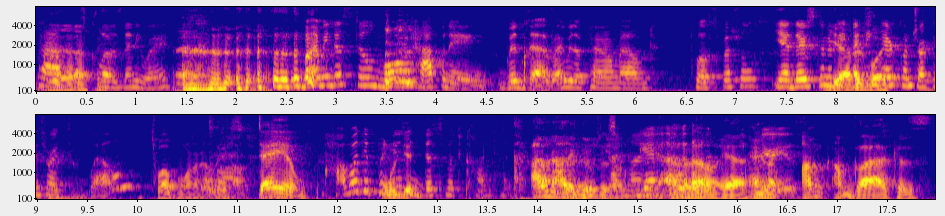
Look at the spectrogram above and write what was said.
path Yeah, was closed anyway. But I mean, there's still more happening with that, right? With the Paramount Plus specials. Yeah, there's gonna Yeah, be. I think like- they're contracted for like twelve. twelve more at Oh, least. wow. Damn. How are they get- producing this much content? I don't know how they do it. just- I'm like, Yeah, I don't know. Yeah, And, like, curious. I'm I'm glad because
